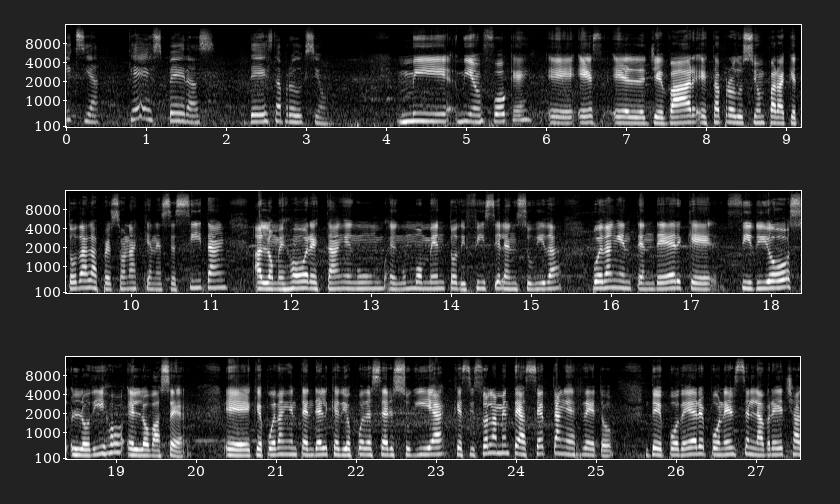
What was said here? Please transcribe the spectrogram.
Ixia, ¿qué esperas de esta producción? Mi, mi enfoque eh, es el llevar esta producción para que todas las personas que necesitan, a lo mejor están en un, en un momento difícil en su vida, puedan entender que si Dios lo dijo, Él lo va a hacer. Eh, que puedan entender que Dios puede ser su guía, que si solamente aceptan el reto de poder ponerse en la brecha,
